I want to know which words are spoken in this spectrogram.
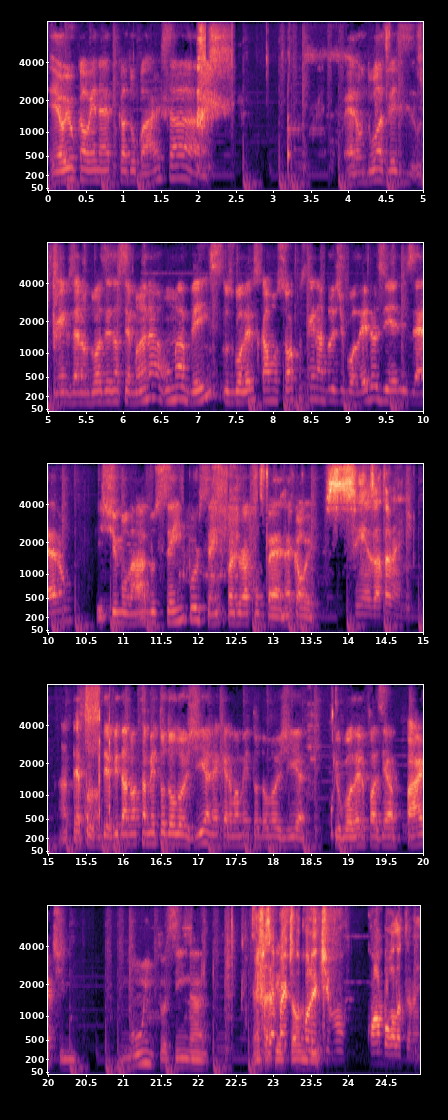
eu e o Cauê na época do Barça eram duas vezes, os treinos eram duas vezes na semana. Uma vez os goleiros ficavam só com os treinadores de goleiros e eles eram estimulados 100% para jogar com o pé, né, Cauê? Sim, exatamente. Até por, devido à nossa metodologia, né, que era uma metodologia que o goleiro fazia parte muito assim na nessa Fazer parte do de- coletivo com a bola também.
